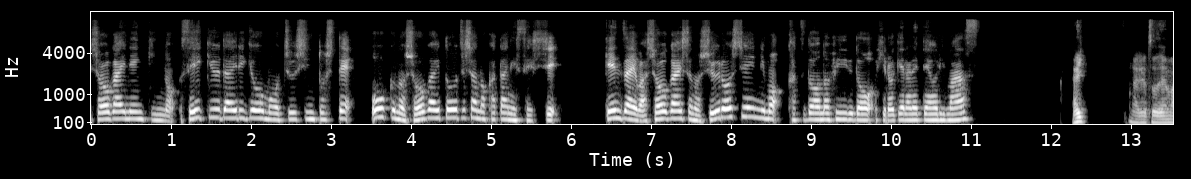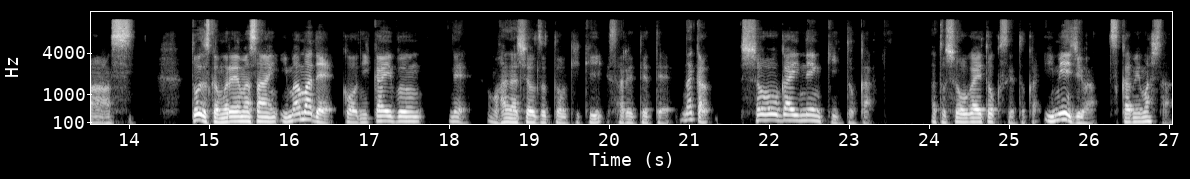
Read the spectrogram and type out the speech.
障害年金の請求代理業務を中心として多くの障害当事者の方に接し、現在は障害者の就労支援にも活動のフィールドを広げられております。ありがとうございます。どうですか村山さん。今までこう2回分ねお話をずっとお聞きされててなんか障害年金とかあと障害特性とかイメージはつかめました？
